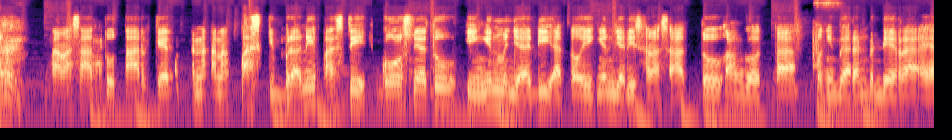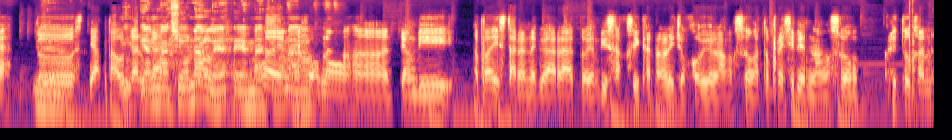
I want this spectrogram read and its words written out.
salah satu target anak-anak paskibra nih pasti goalsnya tuh ingin menjadi atau ingin jadi salah satu anggota pengibaran bendera ya. Itu setiap tahun kan yang ganti. nasional ya, yang Ah, yang nasional. nasional, yang di apa istana negara atau yang disaksikan oleh Jokowi langsung atau presiden langsung itu kan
